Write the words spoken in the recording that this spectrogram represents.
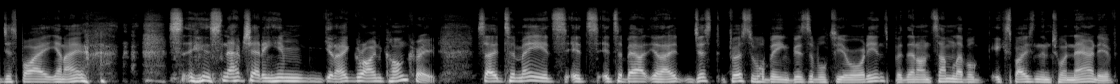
just by, you know, Snapchatting him, you know, grind concrete. So to me, it's it's it's about, you know, just first of all being visible to your audience, but then on some level exposing them to a narrative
